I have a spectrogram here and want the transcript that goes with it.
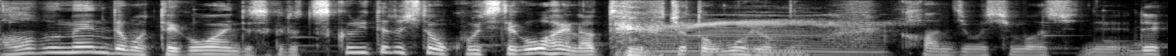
遊ぶ面でも手強いんですけど、作り手としてもこいつ手強いなっていう、ちょっと思うようなな。感じもしますしね。で、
